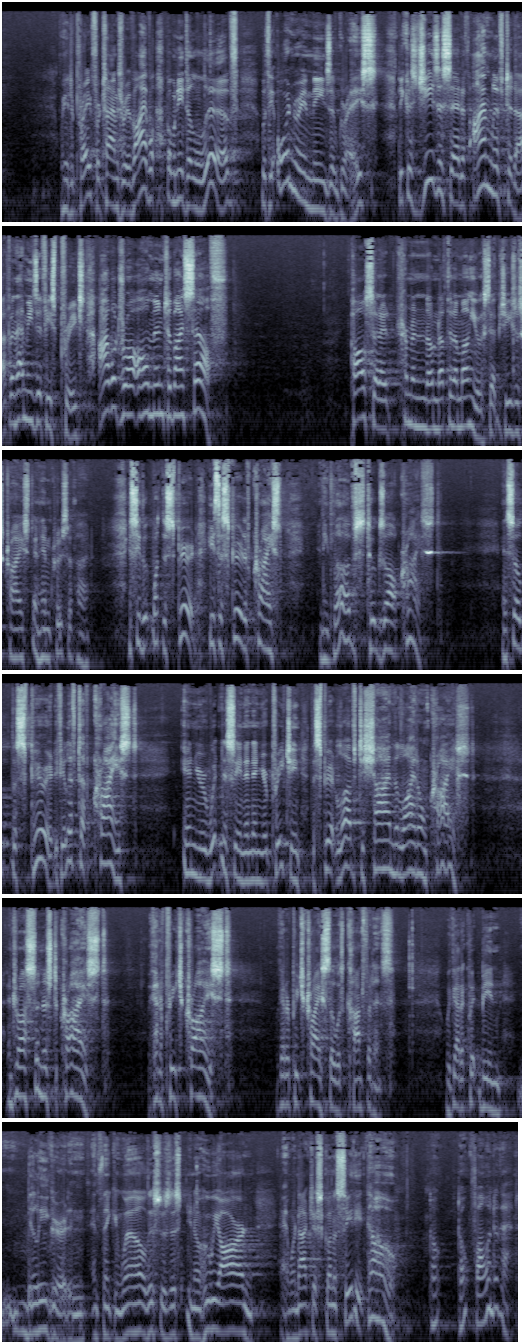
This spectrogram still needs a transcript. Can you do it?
We need to pray for times of revival, but we need to live with the ordinary means of grace because Jesus said, If I'm lifted up, and that means if he's preached, I will draw all men to myself. Paul said, I determined to know nothing among you except Jesus Christ and him crucified. You see, what the Spirit, he's the Spirit of Christ, and he loves to exalt Christ. And so the Spirit, if you lift up Christ, in your witnessing and in your preaching, the Spirit loves to shine the light on Christ and draw sinners to Christ. We got to preach Christ. We got to preach Christ, though, with confidence. We got to quit being beleaguered and, and thinking, well, this is just, you know, who we are, and, and we're not just going to see the. No, don't, don't fall into that.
